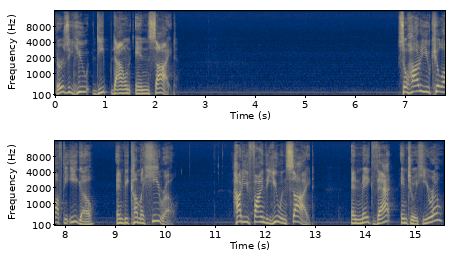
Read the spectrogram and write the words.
There's a you deep down inside. So, how do you kill off the ego and become a hero? How do you find the you inside and make that into a hero?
